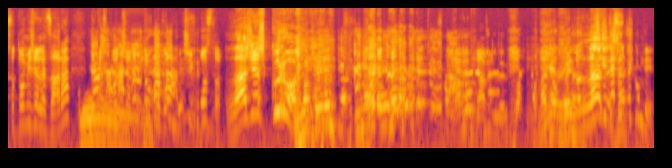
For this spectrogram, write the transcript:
со Томи Железара, дека скочи на многу го беше импостор. Лажеш курво. Има поента, има поента. Лажеш. 10 секунди.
